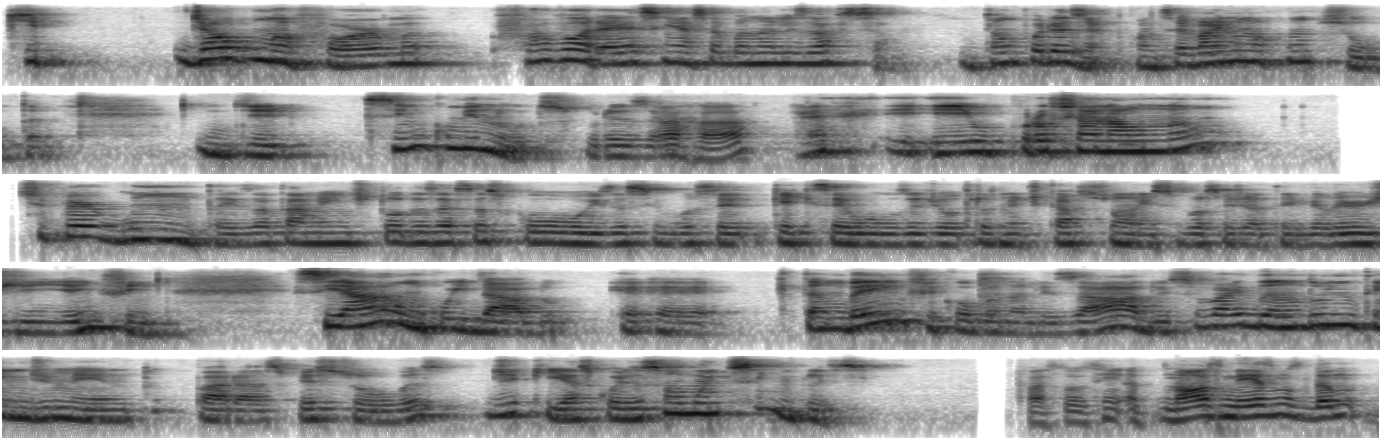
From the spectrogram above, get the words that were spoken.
que de alguma forma favorecem essa banalização. Então, por exemplo, quando você vai numa consulta de cinco minutos, por exemplo. Uhum. Né? E, e, o profissional não te pergunta exatamente todas essas coisas, se você, o que, que você usa de outras medicações, se você já teve alergia, enfim. Se há um cuidado é, é, que também ficou banalizado, isso vai dando um entendimento para as pessoas de que as coisas são muito simples. Faz todo sentido. Nós mesmos damos,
